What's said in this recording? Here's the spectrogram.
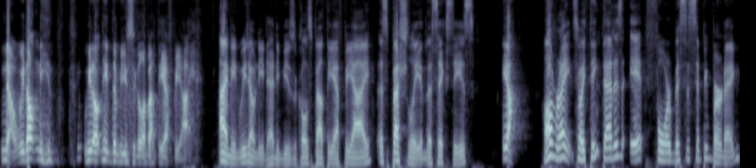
No, we don't need we don't need the musical about the FBI. I mean, we don't need any musicals about the FBI, especially in the 60s. Yeah. All right, so I think that is it for Mississippi Burning.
